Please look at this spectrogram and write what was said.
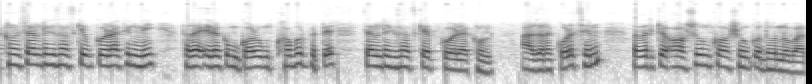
এখনও চ্যানেলটাকে সাবস্ক্রাইব করে রাখেননি, তারা এরকম গরম খবর পেতে চ্যানেলটাকে সাবস্ক্রাইব করে রাখুন। আর যারা করেছেন, তাদেরকে অসংখ্য অসংখ্য ধন্যবাদ।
